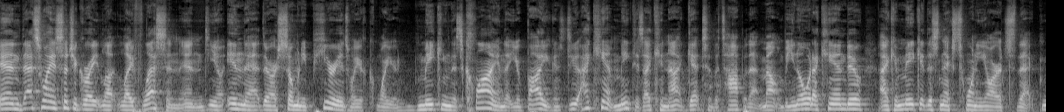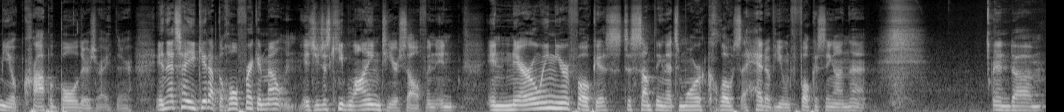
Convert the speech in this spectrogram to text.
And that's why it's such a great life lesson. And you know, in that there are so many periods while you're while you're making this climb that your body can do. I can't make this. I cannot get to the top of that mountain. But you know what I can do? I can make it this next 20 yards to that you know crop of boulders right there. And that's how you get up the whole freaking mountain. Is you just keep lying to yourself and in in narrowing your focus to something that's more close ahead of you and focusing on that. And um,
